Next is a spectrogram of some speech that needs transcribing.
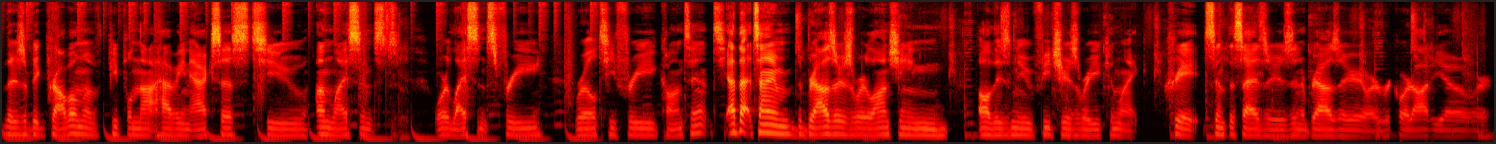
There's a big problem of people not having access to unlicensed or license free, royalty free content. At that time, the browsers were launching all these new features where you can like create synthesizers in a browser or record audio or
